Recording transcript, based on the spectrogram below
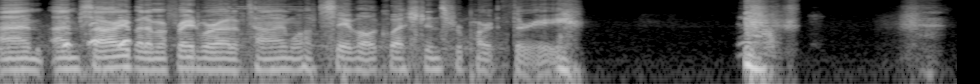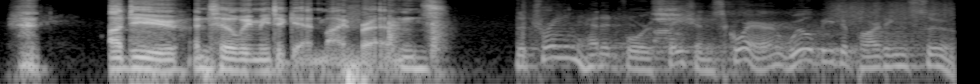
I'm I'm sorry, but I'm afraid we're out of time. We'll have to save all questions for part three. Adieu until we meet again, my friends. The train headed for Station Square will be departing soon.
